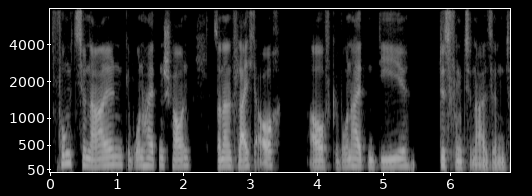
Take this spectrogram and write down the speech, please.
funktionalen Gewohnheiten schauen, sondern vielleicht auch auf Gewohnheiten, die dysfunktional sind.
